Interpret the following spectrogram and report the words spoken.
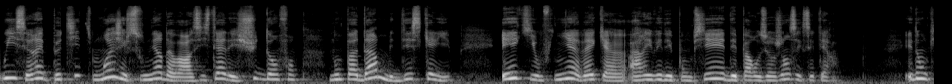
Oui, c'est vrai, petite, moi j'ai le souvenir d'avoir assisté à des chutes d'enfants, non pas d'armes, mais d'escaliers, et qui ont fini avec euh, arrivée des pompiers, départ aux urgences, etc. Et donc,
